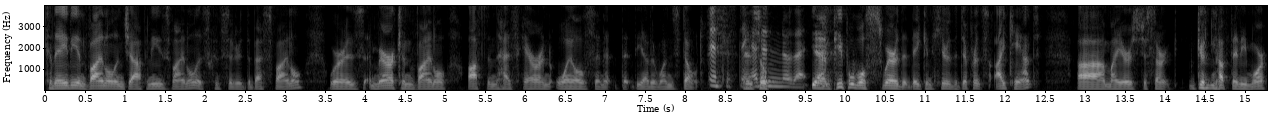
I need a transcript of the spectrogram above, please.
Canadian vinyl and Japanese vinyl is considered the best vinyl, whereas American vinyl often has hair and oils in it that the other ones don't. Interesting. I didn't know that. Yeah, and people will swear that they can hear the difference. I can't. Uh, my ears just aren't good enough anymore.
